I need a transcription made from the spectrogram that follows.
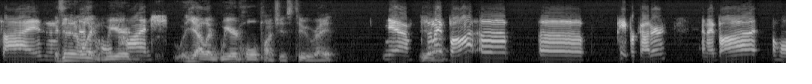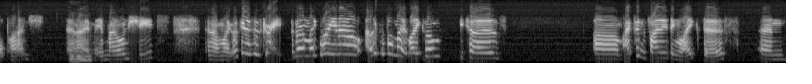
size. And Isn't it it's like weird- Punch. Yeah, like weird hole punches too, right? Yeah. So then I bought a, a paper cutter and I bought a hole punch and I Mhm. made my own sheets. And I'm like, okay, this is great. And I'm like, well, you know, other people might like them because um, I couldn't find anything like this. And,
